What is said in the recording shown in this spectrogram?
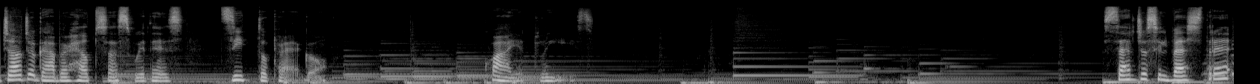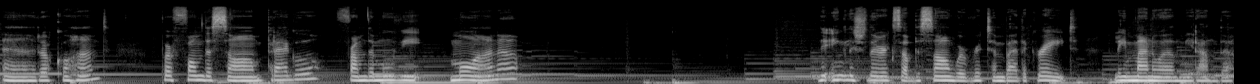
Giorgio Gaber helps us with his zitto prego. Quiet, please. Sergio Sylvestre and Rocco Hunt performed the song Prego from the movie Moana The English lyrics of the song were written by the great Lin Manuel Miranda.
